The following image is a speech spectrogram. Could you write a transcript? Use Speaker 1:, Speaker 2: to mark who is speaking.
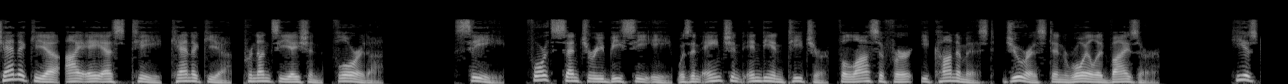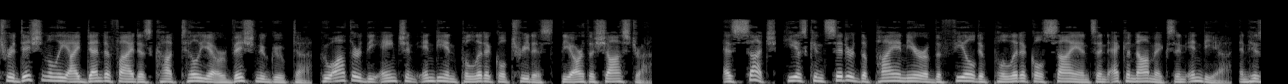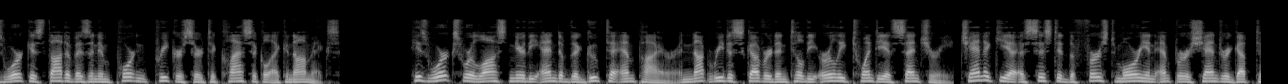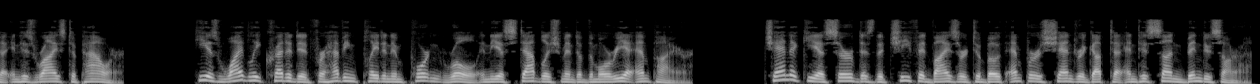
Speaker 1: Chanakya IAST, Kanakya, pronunciation, Florida. c. 4th century BCE was an ancient Indian teacher, philosopher, economist, jurist and royal advisor. He is traditionally identified as Kautilya or Vishnugupta, who authored the ancient Indian political treatise, the Arthashastra. As such, he is considered the pioneer of the field of political science and economics in India, and his work is thought of as an important precursor to classical economics. His works were lost near the end of the Gupta Empire and not rediscovered until the early 20th century. Chanakya assisted the first Mauryan emperor Chandragupta in his rise to power. He is widely credited for having played an important role in the establishment of the Maurya Empire. Chanakya served as the chief advisor to both emperors Chandragupta and his son Bindusara.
